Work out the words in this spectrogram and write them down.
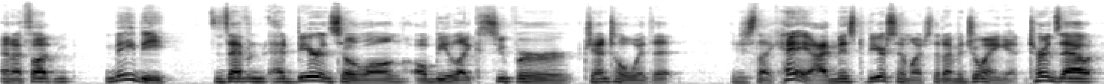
And I thought maybe since I haven't had beer in so long, I'll be like super gentle with it and just like, hey, I missed beer so much that I'm enjoying it. Turns out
